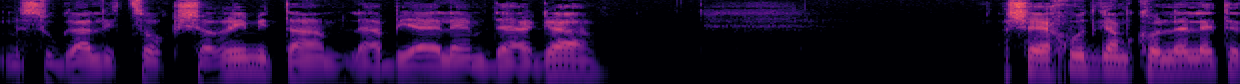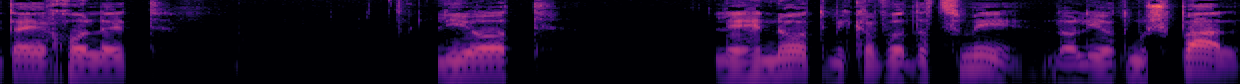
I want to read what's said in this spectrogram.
מסוגל ליצור קשרים איתם, להביע אליהם דאגה. השייכות גם כוללת את היכולת להיות, ליהנות מכבוד עצמי, לא להיות מושפל,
